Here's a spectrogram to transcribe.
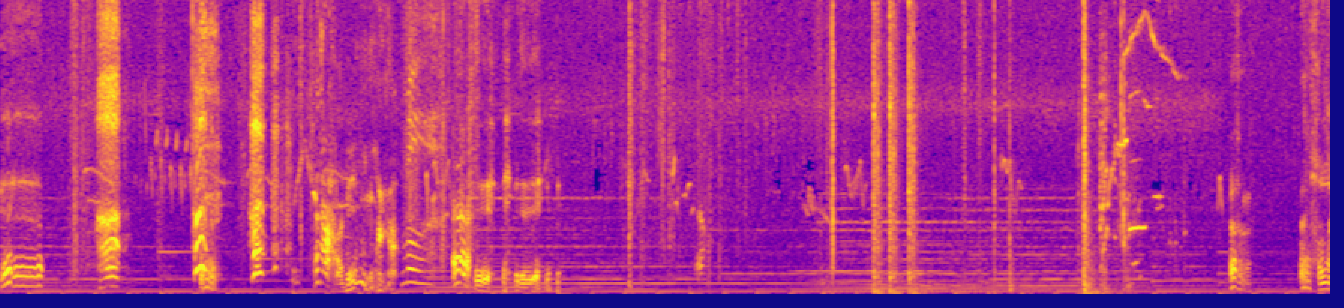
Oh, oh, oh, oh,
